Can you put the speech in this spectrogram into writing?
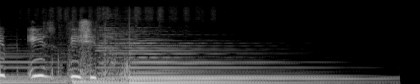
tip is digital.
